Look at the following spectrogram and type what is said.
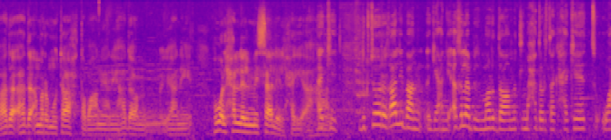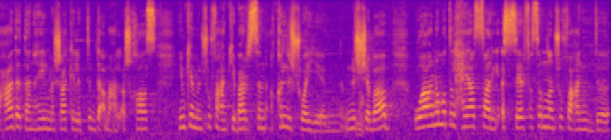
فهذا هذا أمر متاح طبعا يعني هذا يعني هو الحل المثالي الحقيقة هذا. أكيد دكتور غالبا يعني أغلب المرضى مثل ما حضرتك حكيت وعادة هي المشاكل اللي بتبدأ مع الأشخاص يمكن بنشوفها عن كبار السن أقل شوية من نعم. الشباب ونمط الحياة صار يأثر فصرنا نشوفها عند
